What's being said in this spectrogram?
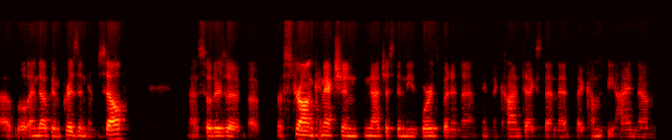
uh, will end up in prison himself. Uh, so there's a, a, a, strong connection, not just in these words, but in the in the context then that, that comes behind them.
